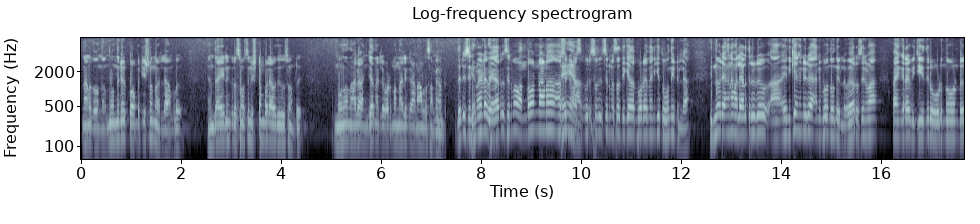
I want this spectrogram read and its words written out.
എന്നാണ് തോന്നുന്നത്. ഒന്നും ഒന്നിനൊരു കോമ്പറ്റീഷനൊന്നും അല്ല നമ്മൾ എന്തായാലും ക്രിസ്മസിന് ഇഷ്ടം പോലെ അവധി ദിവസമുണ്ട്. മൂന്നോ നാലോ അഞ്ചോ നല്ല പടം വന്നാലും കാണാനുള്ള സമയമുണ്ട്. ഇതൊരു സിനിമയുടെ വേറൊരു സിനിമ വന്നതുകൊണ്ടാണ് ആ സിനിമ ഒരു സിനിമ ശ്രദ്ധിക്കാതെ പോടെന്ന് എനിക്ക് തോന്നിയിട്ടില്ല. ഇന്നുവരെ അങ്ങനെ മലയാളത്തിലൊരു എനിക്ക് അങ്ങനെ ഒരു അനുഭവം തോന്നിയില്ല വേറൊരു സിനിമ ഭയങ്കര വിജയത്തിൽ ഓടുന്നതുകൊണ്ട്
